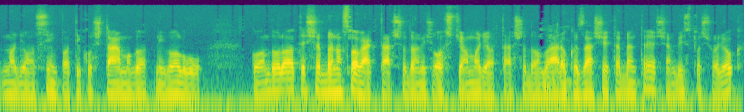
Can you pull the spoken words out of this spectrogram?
nagyon szimpatikus, támogatni való gondolat, és ebben a szlovák társadalom is osztja a magyar társadalom várakozásait, ebben teljesen biztos vagyok.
